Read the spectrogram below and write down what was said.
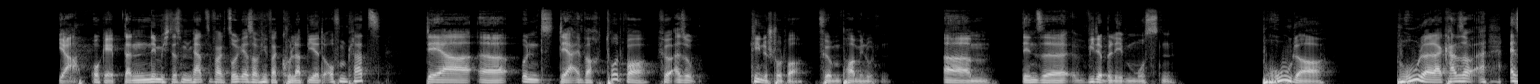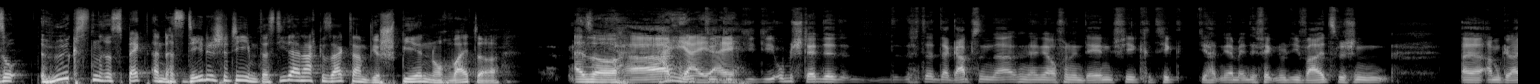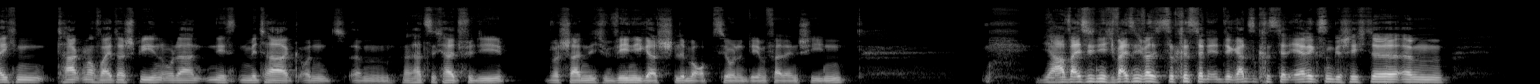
ja, okay, dann nehme ich das mit dem Herzinfarkt zurück. Er ist auf jeden Fall kollabiert auf dem Platz. Der, äh, und der einfach tot war, für, also klinisch tot war, für ein paar Minuten. Ähm, den sie wiederbeleben mussten. Bruder, Bruder, da kannst du, also höchsten Respekt an das dänische Team, dass die danach gesagt haben, wir spielen noch weiter. Also, ja, ei, gut, ei, ei. Die, die, die, Umstände, da, da gab es ja auch von den Dänen viel Kritik. Die hatten ja im Endeffekt nur die Wahl zwischen äh, am gleichen Tag noch weiterspielen oder nächsten Mittag und ähm, man hat sich halt für die wahrscheinlich weniger schlimme Option in dem Fall entschieden ja, weiß ich nicht, ich weiß nicht, was ich zu Christian, der ganzen Christian Eriksen-Geschichte, ähm,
